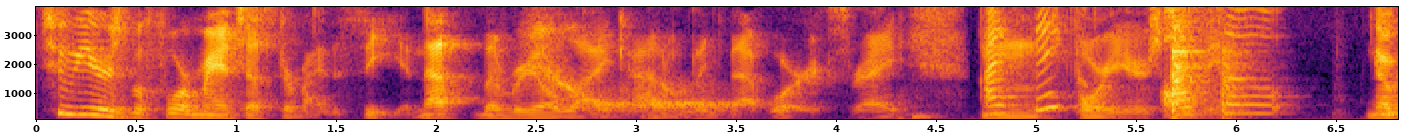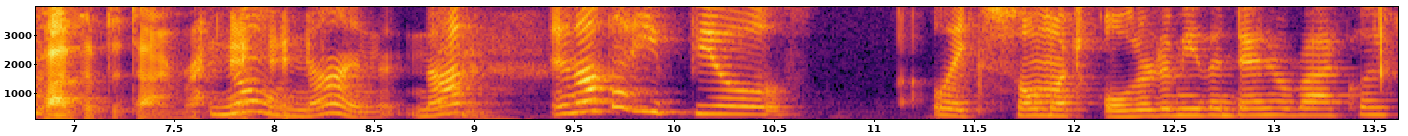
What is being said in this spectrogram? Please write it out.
two years before Manchester by the Sea, and that's the real like. I don't think that works, right? I Mm, think four years. maybe. Also, no concept of time, right? no, none. Not and not that he feels like so much older to me than Daniel Radcliffe.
